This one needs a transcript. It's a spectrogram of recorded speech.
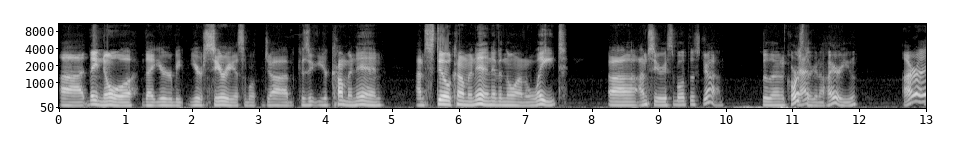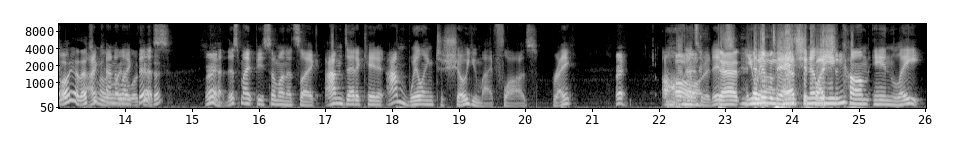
uh, they know that you're you're serious about the job because you're coming in. I'm still coming in, even though I'm late. Uh, I'm serious about this job, so then of course That- they're gonna hire you. All right. Oh, yeah, that's I kind of way to like look this. Right. Yeah, this might be someone that's like, I'm dedicated. I'm willing to show you my flaws, right? Right. Oh, that's what it is. that- you And then when they ask the intentionally question- come in late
